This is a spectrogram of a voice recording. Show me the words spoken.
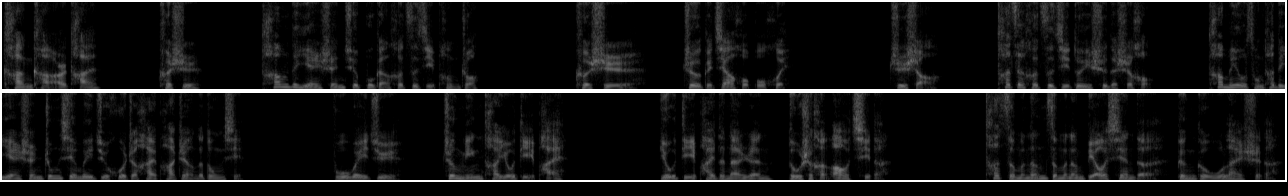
侃侃而谈。可是他们的眼神却不敢和自己碰撞。可是这个家伙不会，至少他在和自己对视的时候，他没有从他的眼神中现畏惧或者害怕这样的东西。不畏惧，证明他有底牌。有底牌的男人都是很傲气的，他怎么能怎么能表现的跟个无赖似的？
